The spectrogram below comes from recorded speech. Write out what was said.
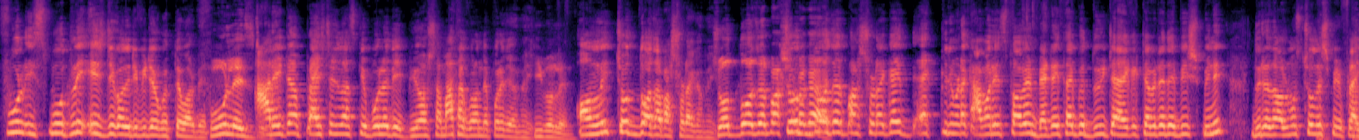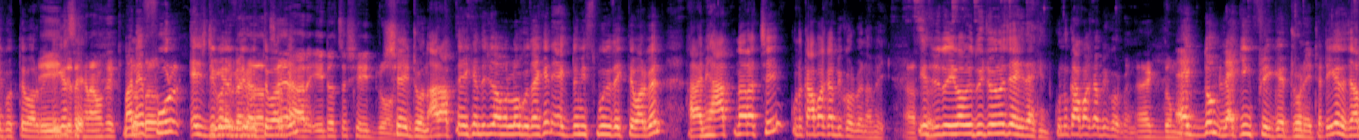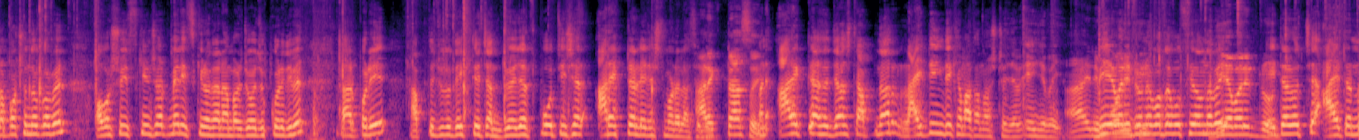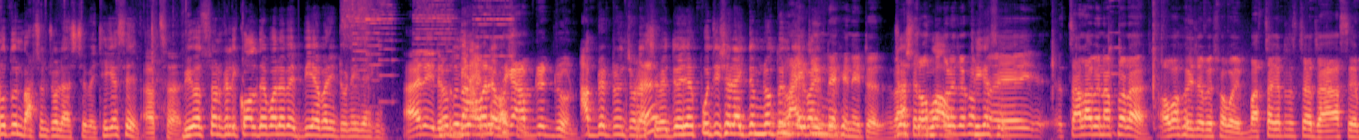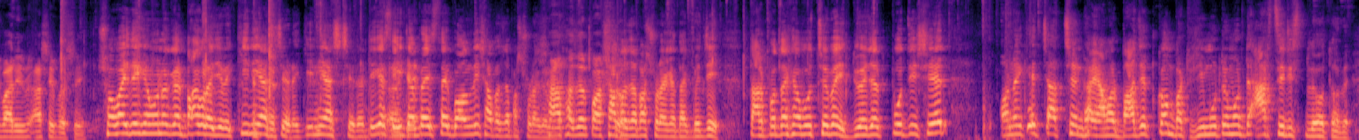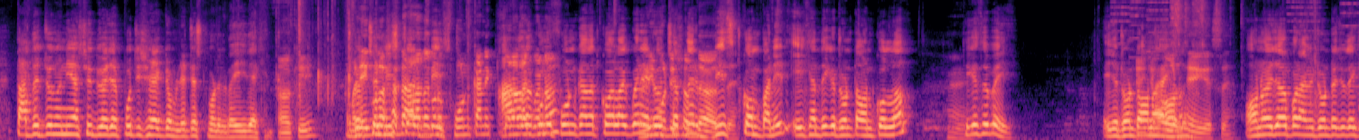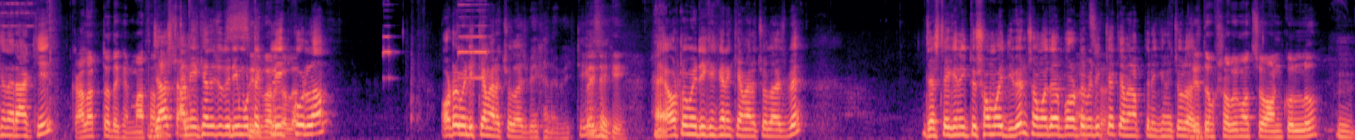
Full smoothly HD quality video করতে পারবেন। ফুল এইচডি আর এটা প্রাইসটা যদি আজকে বলে দিই ভিউয়ার্সটা মাথা গরমে পড়ে যাবে কি বলেন? অনলি চোদ্দ হাজার পাঁচশো টাকা ভাই। চোদ্দ হাজার পাঁচশো চোদ্দ টাকা হাজার পাঁচশো টাকায় এক কিলোমিটার কাভারেজ পাবেন। ব্যাটারি থাকবে দুইটা এক একটা ব্যাটারি বিশ মিনিট। দুইটা অলমোস্ট চল্লিশ মিনিট ফ্লাই করতে পারবেন। ঠিক আছে? মানে ফুল এইচডি কোয়ালিটি দেখা করতে পারবেন। আর এটা হচ্ছে সেই ড্রোন সেই ড্রোন আর আপনি এখান যদি আমার লোগো দেখেন একদম স্মুথ দেখতে পারবেন। আর আমি হাত নাড়াচ্ছি কোনো কাপাকাপি করবে না ভাই। ঠিক আছে যদি এইভাবে দুইজনে যাই দেখেন কোনো কাপাকাপি করবে না। একদম। একদম ল্যাকিং ফ্রি গেট ড্রোন এটা। ঠিক আছে যারা পছন্দ করবেন অবশ্যই স্ক্রিনশট মেরে স্ক্রিনে দেন নাম্বার যোগাযোগ করে দিবেন। তারপরে আপনি যদি দেখতে চান দুই হাজার পঁচিশের আরেকটা লেটেস্ট মডেল আছে আরেকটা আছে? মানে আরেকটা আছে জাস্ট আপনার লাইটিং দেখে মাথা নষ্ট হয়ে যাবে। এই যে ভাই বিয়ে বাড়ি ড্রোনের কথা বলছিলাম না ভাই। এটার হচ্ছে আরেকটা নতুন ভার্সন চলে আসছে ভাই ঠিক আছে? আচ্ছা। বিওস্টন খালি কল দিয়ে বলে ভাই বিয়ে বাড়ি ড্রোন এই দেখেন। আরে এটা নতুন থেকে আপডেট ড্রোন আপডেট ড্রোন চলে আসছে ভাই দুই হাজার পঁচিশ সালে একদম নতুন বিয়ে লাইটিং দেখেন এটার। রাতের অন্ধকারে যখন চালাবেন আপনারা অবাক হয়ে যাবে সবাই। বাচ্চা কাচ্চা যা আছে বাড়ির আশেপাশে। সবাই দেখে মনে করেন পাগল হয়ে যাবে কি নিয়ে আসছে এটা কি নিয়ে আসছে এটা ঠিক আছে? এইটা প্রাইস থাকবে অনলি সাত হাজার পাঁচশো। টাকা 7,500 সাত হাজার পাঁচশো টাকা থাকবে জি। তারপর দেখা হচ্ছে ভাই দুই হাজার পঁচিশের অনেকে চাচ্ছেন ভাই আমার বাজেট কম বাট রিমোটের মধ্যে আরসি ডিসপ্লে হতে হবে। তাদের জন্য নিয়ে আসছে দুই হাজার পঁচিশের একদম লেটেস্ট মডেল ভাই এই দেখেন। মানে. আলাদা কোনো ফোন কানেক্ট করা লাগবে না? এটা হচ্ছে আপনার বিস্ট কোম্পানির এইখান থেকে ড্রোনটা অন করলাম। ঠিক আছে ভাই? এই যে ড্রোনটা অন হয়ে গেছে। অন হয়ে যাওয়ার পর আমি ড্রোনটা যদি এখানে রাখি কালারটা দেখেন মাথা জাস্ট আমি এখানে যদি রিমোটে ক্লিক করলাম অটোমেটিক ক্যামেরা চলে আসবে এখানে ভাই ঠিক আছে? হ্যাঁ অটোমেটিক এখানে ক্যামেরা চলে আসবে। জাস্ট এখানে একটু সময় দিবেন সময় দেওয়ার পর অটোমেটিক ক্যামেরা আপনি এখানে চলে আসবে যেহেতু সবে মাত্র অন করল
